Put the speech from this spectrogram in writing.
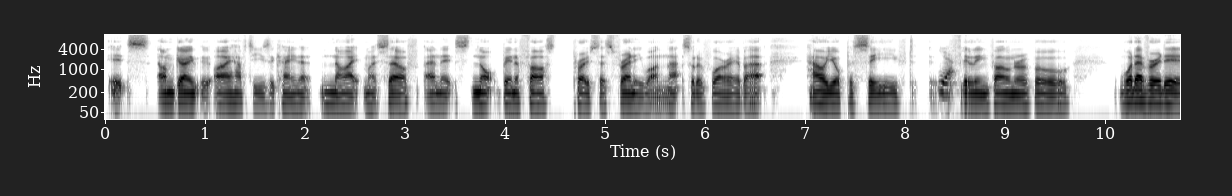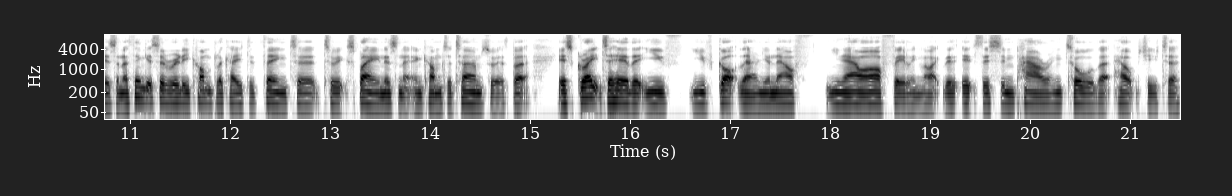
It's i'm going i have to use a cane at night myself and it's not been a fast process for anyone that sort of worry about how you're perceived yeah. feeling vulnerable whatever it is. And i think it's a really complicated thing to to explain isn't it and come to terms with. But it's great to hear that you've you've got there and you're now you now are feeling like it's this empowering tool that helps you to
